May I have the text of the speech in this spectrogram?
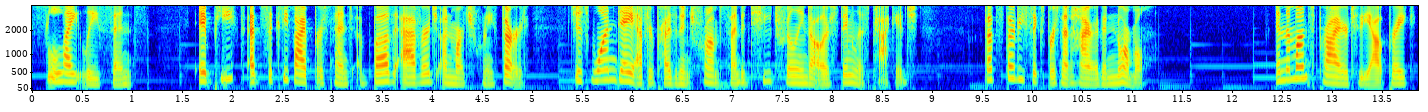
slightly since, it peaked at 65% above average on March 23rd, just one day after President Trump signed a $2 trillion stimulus package. That's 36% higher than normal. In the months prior to the outbreak,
